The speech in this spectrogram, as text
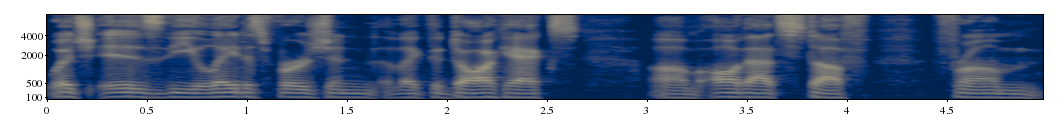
which is the latest version, like the DocX, um, all that stuff from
